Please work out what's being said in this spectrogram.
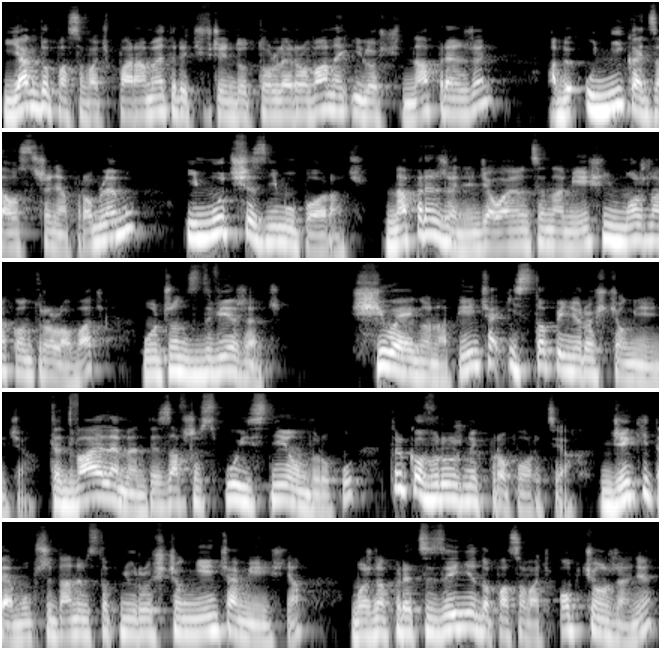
jak dopasować parametry ćwiczeń do tolerowanej ilości naprężeń, aby unikać zaostrzenia problemu i móc się z nim uporać. Naprężenie działające na mięsień można kontrolować, łącząc dwie rzeczy. Siłę jego napięcia i stopień rozciągnięcia. Te dwa elementy zawsze współistnieją w ruchu, tylko w różnych proporcjach. Dzięki temu przy danym stopniu rozciągnięcia mięśnia można precyzyjnie dopasować obciążenie,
